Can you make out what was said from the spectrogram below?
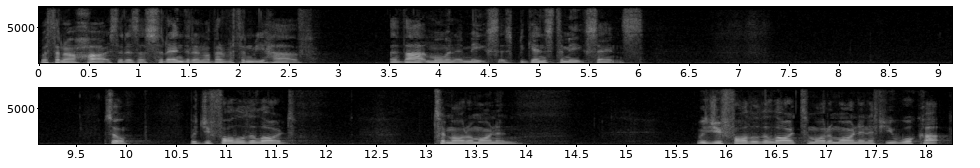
within our hearts there is a surrendering of everything we have at that moment it makes it begins to make sense. So, would you follow the Lord tomorrow morning? Would you follow the Lord tomorrow morning if you woke up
